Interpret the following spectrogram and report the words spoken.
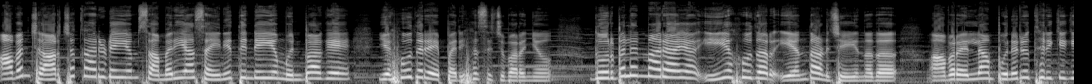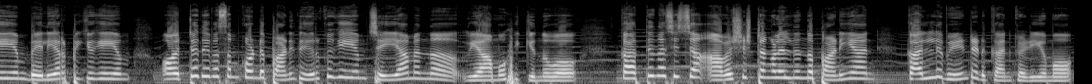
അവൻ ചാർച്ചക്കാരുടെയും സമരിയ സൈന്യത്തിന്റെയും മുൻപാകെ യഹൂദരെ പരിഹസിച്ചു പറഞ്ഞു. ദുർബലന്മാരായ ഈ യഹൂദർ എന്താണ് ചെയ്യുന്നത്? അവർ എല്ലാം പുനരുദ്ധരിക്കുകയും ബലിയർപ്പിക്കുകയും ഒറ്റ ദിവസം കൊണ്ട് പണി തീർക്കുകയും ചെയ്യാമെന്ന് വ്യാമോഹിക്കുന്നുവോ? കത്തി നശിച്ച അവശിഷ്ടങ്ങളിൽ നിന്ന് പണിയാൻ കല്ല് വീണ്ടെടുക്കാൻ കഴിയുമോ?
